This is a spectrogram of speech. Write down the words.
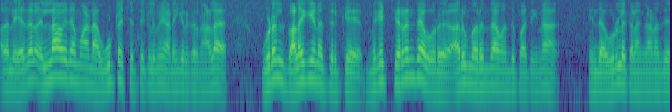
அதில் எதில் எல்லா விதமான ஊட்டச்சத்துக்களுமே அடங்கியிருக்கிறதுனால உடல் பலகீனத்திற்கு மிகச்சிறந்த ஒரு அருமருந்தாக வந்து பார்த்திங்கன்னா இந்த உருளைக்கிழங்கானது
